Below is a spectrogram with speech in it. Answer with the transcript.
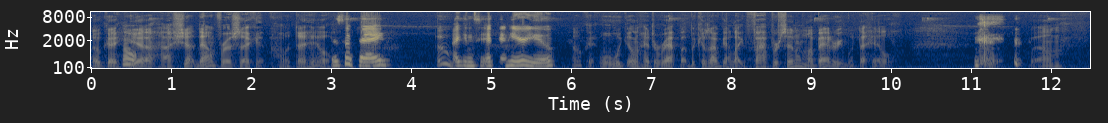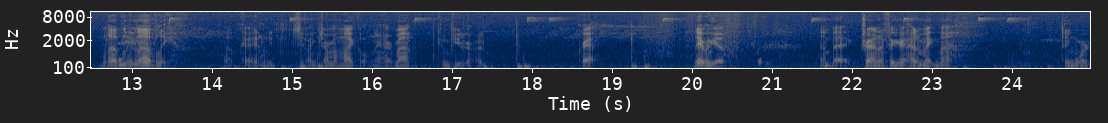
Okay, Oh. yeah, I shut down for a second. What the hell? It's okay. Ooh, I can see. I can hear you. okay. Well, we're gonna have to wrap up because I've got like five percent on my battery. What the hell? um, lovely, lovely. Okay, let me see if I can turn my mic on there or my computer. Crap. There we go. I'm back trying to figure out how to make my thing work.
